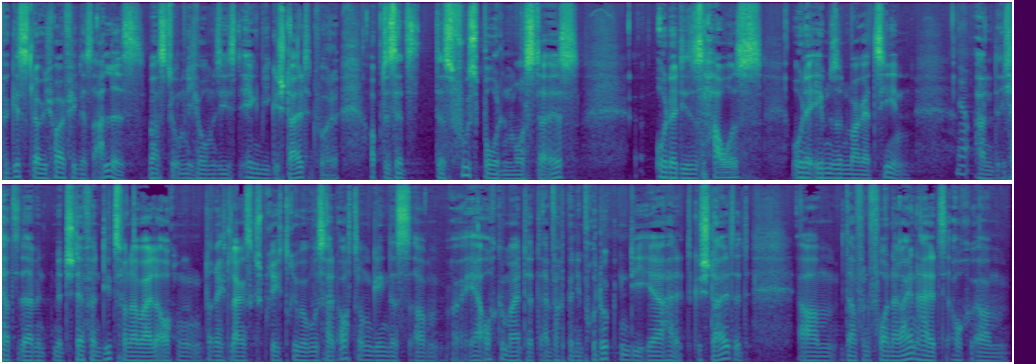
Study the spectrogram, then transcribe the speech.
vergisst, glaube ich, häufig, dass alles, was du um dich herum siehst, irgendwie gestaltet wurde. Ob das jetzt das Fußbodenmuster ist oder dieses Haus oder eben so ein Magazin. Ja. Und ich hatte da mit, mit Stefan Dietz von einer Weile auch ein, recht langes Gespräch drüber, wo es halt auch darum ging, dass ähm, er auch gemeint hat, einfach bei den Produkten, die er halt gestaltet, ähm, da von vornherein halt auch ähm,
